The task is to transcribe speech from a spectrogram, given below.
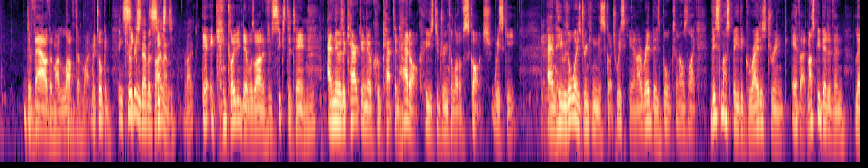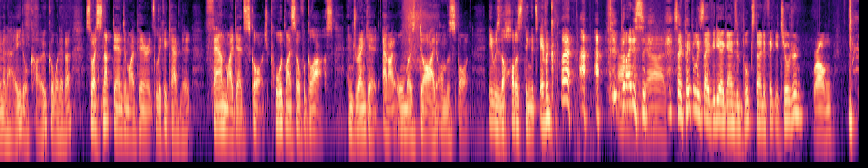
devour them. I loved them. Like we're talking, Including six- Devil's six- Island, right? Yeah, including Devil's Island from six to 10 Mm-hmm. And there was a character in there called Captain Haddock who used to drink a lot of Scotch whiskey. Mm. And he was always drinking this Scotch whiskey. And I read these books and I was like, this must be the greatest drink ever. It must be better than lemonade or Coke or whatever. So I snuck down to my parents' liquor cabinet, found my dad's Scotch, poured myself a glass and drank it. And I almost died on the spot. It was the hottest thing that's ever gone. but I oh just Oh my God. so people who say video games and books don't affect your children, wrong.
